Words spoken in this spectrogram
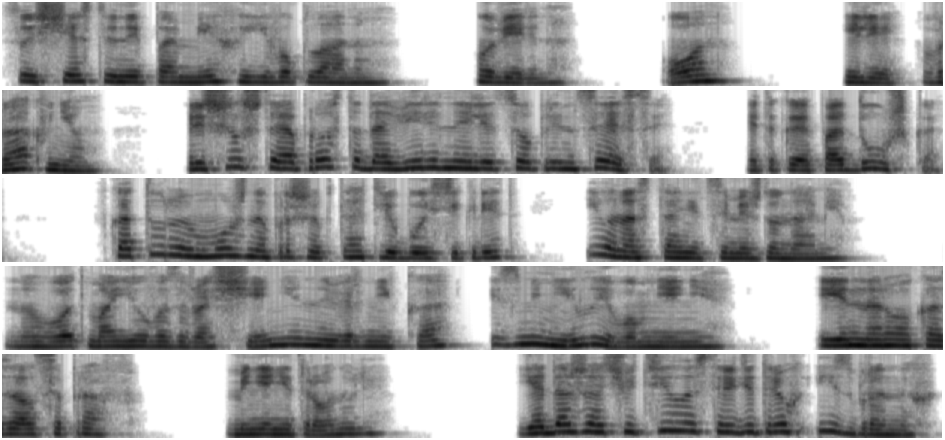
существенной помехой его планам. Уверена, он, или враг в нем, решил, что я просто доверенное лицо принцессы, этакая подушка, в которую можно прошептать любой секрет, и он останется между нами. Но вот мое возвращение наверняка изменило его мнение. Иннеру оказался прав. Меня не тронули. Я даже очутилась среди трех избранных,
